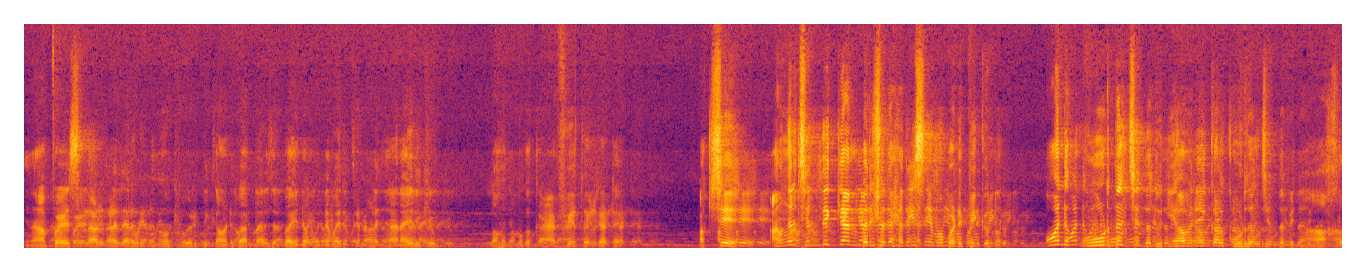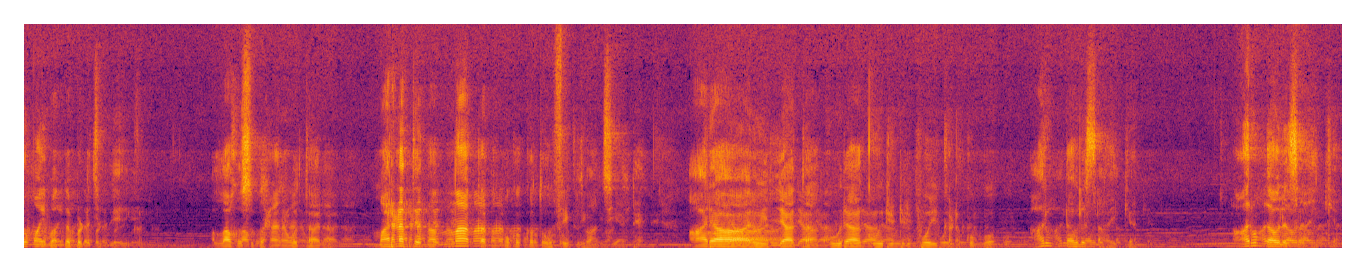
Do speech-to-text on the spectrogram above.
ഈ നാൽപ്പത് വയസ്സുള്ള ആളുകളെല്ലാവരും കൂടി എന്നെ നോക്കി പഠിപ്പിക്കാൻ വേണ്ടി പറഞ്ഞാൽ ചിലപ്പോൾ അതിന്റെ മുന്നേ മരിക്കുന്ന ആൾ ഞാനായിരിക്കും. അള്ളാഹു നമുക്ക് കാഫിയത്ത് നൽകട്ടെ. പക്ഷേ അങ്ങനെ ചിന്തിക്കാൻ പരിശുദ്ധ ഹദീസ് നമ്മൾ പഠിപ്പിക്കുന്നു. ഓന്റെ കൂടുതൽ ചിന്ത ദുനിയാവിനേക്കാൾ കൂടുതൽ ചിന്ത പിന്നെ ആഹ്റുമായി ബന്ധപ്പെട്ട ചിന്തയായിരിക്കും. അള്ളാഹു തആല മരണത്തെ നന്നാക്കാൻ നമുക്കൊക്കെ തോഫിക്ക് ദിവാൻ ചെയ്യട്ടെ. ആരാരും ഇല്ലാത്ത കൂരാ കൂരിട്ടിൽ പോയി കിടക്കുമ്പോൾ ആരും ഉണ്ടാവില്ല സഹായിക്കാൻ. ആരും ഉണ്ടാവില്ല സഹായിക്കാൻ.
